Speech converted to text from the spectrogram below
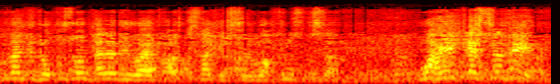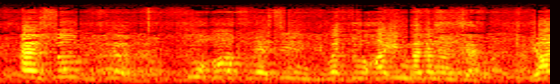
Bundan önce 9-10 tane rivayet var. Kısa kesiyorum, vaktimiz kısa. Vahiy kesildi. En son bitiriyor. Duha suresi indi ve duha inmeden önce. Ya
